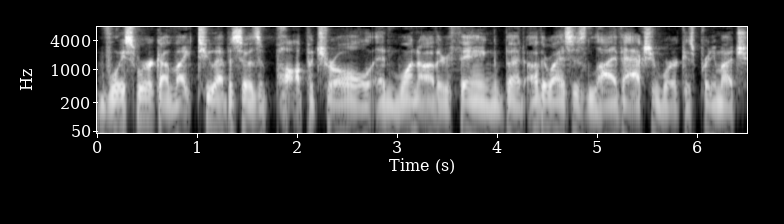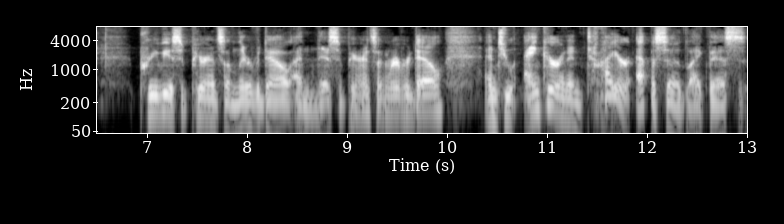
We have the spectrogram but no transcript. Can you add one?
voice work on like two episodes of Paw Patrol and one other thing, but otherwise his live action work is pretty much previous appearance on Riverdale and this appearance on Riverdale. And to anchor an entire episode like this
